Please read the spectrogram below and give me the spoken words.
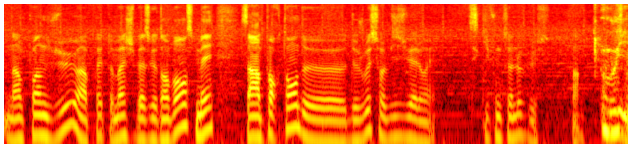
d'un point de vue, après Thomas, je sais pas ce que t'en penses, mais c'est important de, de jouer sur le visuel, ouais. C'est ce qui fonctionne le plus. Enfin, Oui,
